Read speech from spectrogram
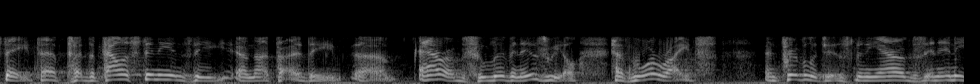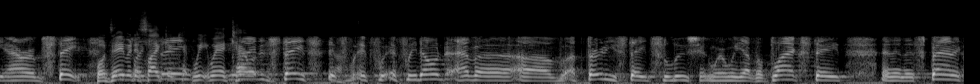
state. Uh, the Palestinians, the uh, not the uh, Arabs who live in Israel, have more rights and privileges than the Arabs in any Arab state. Well, David, it's like, saying we, we had the Carol- United States. If, if if we don't have a, a, a 30-state solution where we have a black state and an Hispanic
